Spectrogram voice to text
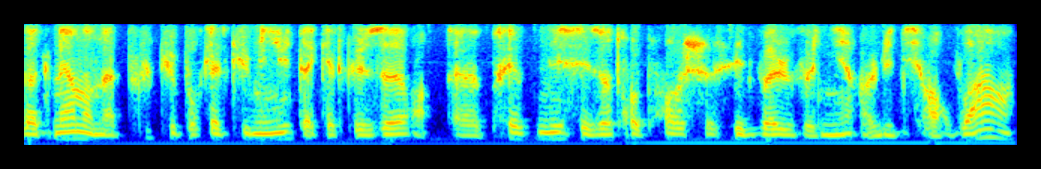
votre mère n'en a plus que pour quelques minutes à quelques heures. Euh, prévenez ses autres proches s'ils veulent venir lui dire au revoir.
